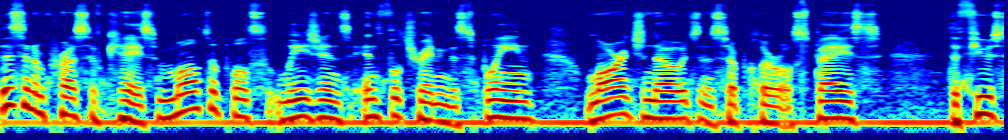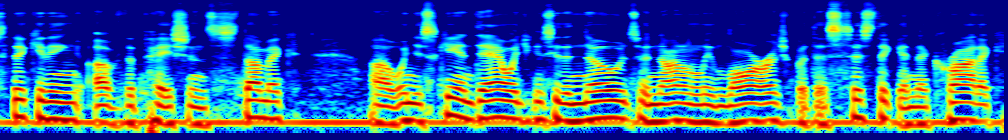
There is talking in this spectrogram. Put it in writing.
This is an impressive case. Multiple lesions infiltrating the spleen, large nodes in the subpleural space, diffuse thickening of the patient's stomach. Uh, when you scan downward, you can see the nodes are not only large, but they're cystic and necrotic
